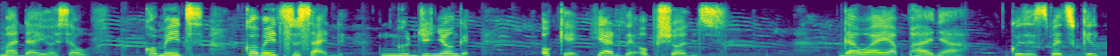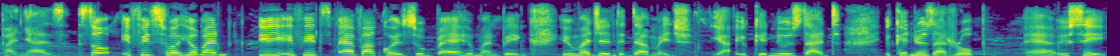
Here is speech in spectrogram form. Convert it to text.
murder yourself. Commit commit suicide. Ujinyonge. Okay here are the options. Dawa ya panya because it's meant to kill panyas. So if it's for human if it's ever consumed by a human being imagine the damage. Yeah you can use that. You can use a rope yeah you see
